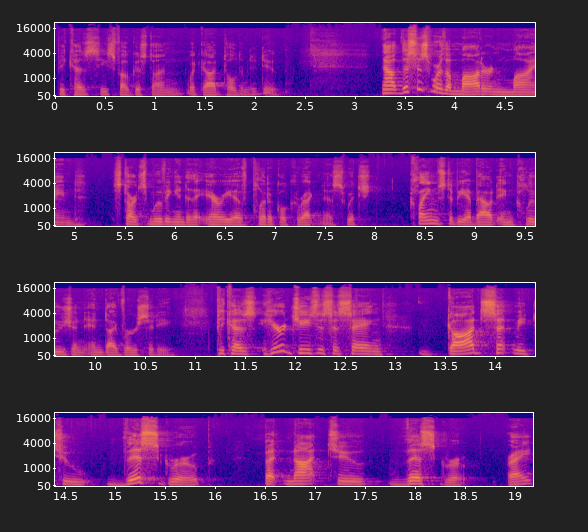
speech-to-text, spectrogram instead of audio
because he's focused on what God told him to do. Now, this is where the modern mind starts moving into the area of political correctness, which claims to be about inclusion and diversity. Because here Jesus is saying, God sent me to this group, but not to this group, right?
